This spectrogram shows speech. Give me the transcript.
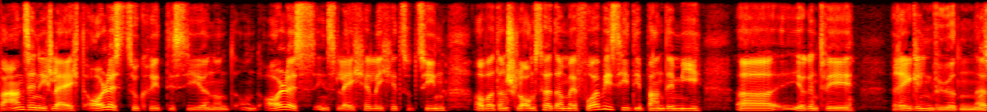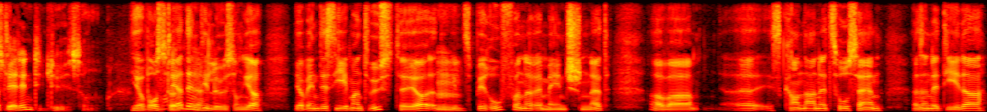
wahnsinnig leicht, alles zu kritisieren und, und alles ins Lächerliche zu ziehen, aber dann schlagen sie halt einmal vor, wie sie die Pandemie äh, irgendwie regeln würden. Was wäre denn die Lösung? Ja, was wäre denn ja? die Lösung? Ja, ja, wenn das jemand wüsste, ja, mhm. gibt es berufenere Menschen, nicht? Aber äh, es kann auch nicht so sein, also nicht jeder,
